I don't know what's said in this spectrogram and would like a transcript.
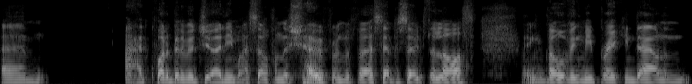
Um, I had quite a bit of a journey myself on the show from the first episode to the last, involving me breaking down on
